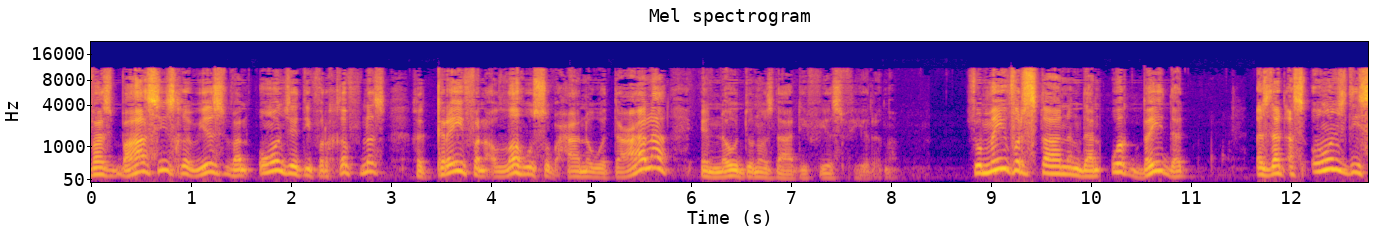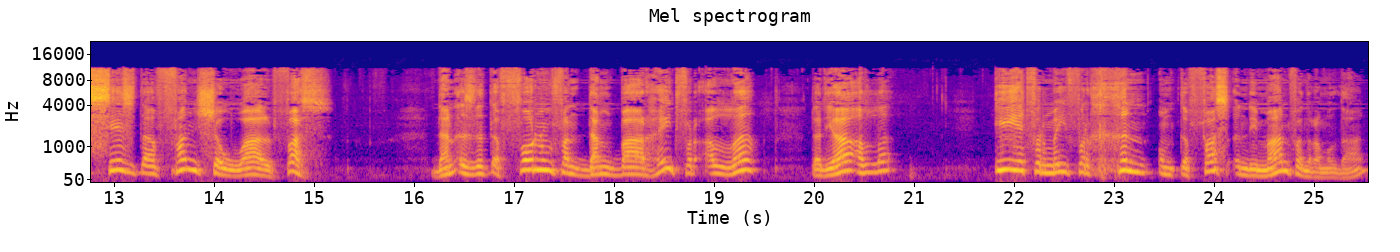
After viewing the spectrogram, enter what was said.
was basies gewees want ons het die vergifnis gekry van Allah subhanahu wa ta'ala en nou doen ons daardie feesvieringe. So my verstaaning dan ook by dit is dat as ons die 6 dae van Shawwal vas, dan is dit 'n vorm van dankbaarheid vir Allah dat ja Allah U het vir my vergun om te vas in die maand van Ramadan.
